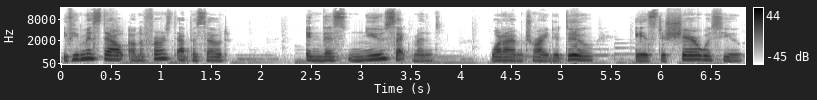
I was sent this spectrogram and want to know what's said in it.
If you missed out on the first episode, in this new segment, what I'm trying to do is to share with you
